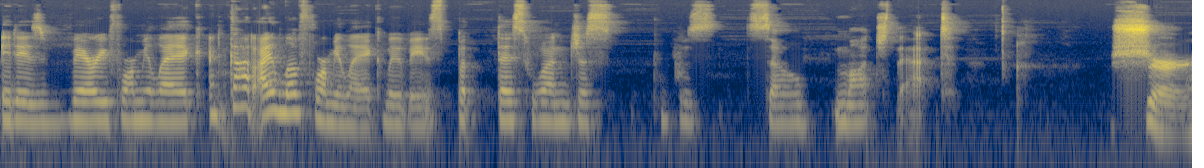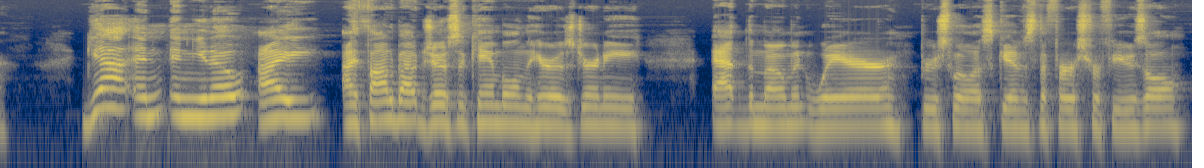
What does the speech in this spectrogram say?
it is very formulaic. And God, I love formulaic movies, but this one just was so much that. Sure. Yeah, and and you know, I I thought about Joseph Campbell and the hero's journey at the moment where Bruce Willis gives the first refusal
